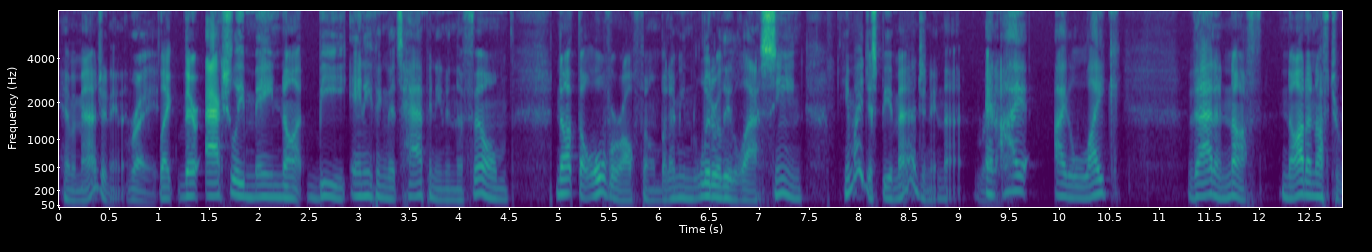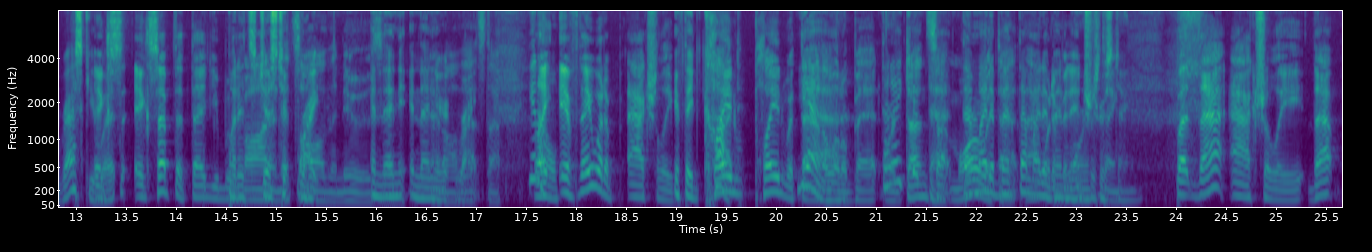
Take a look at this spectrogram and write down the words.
him imagining it. Right. Like there actually may not be anything that's happening in the film, not the overall film, but I mean literally the last scene. He might just be imagining that. Right. And I I like that enough, not enough to rescue Ex- it. except that then you move But it's on just- and it's right. all in the news, And then- and then you're- all right. that stuff. You like know, if they would have actually if they'd played cut- played with that Yeah, a little bit or done that. something That more might with have been- that, that that might have been been interesting. interesting. But that actually that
